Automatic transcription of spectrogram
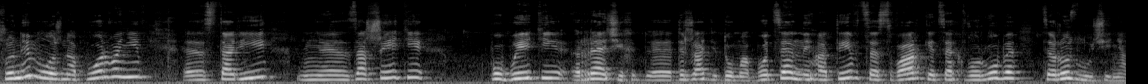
що не можна порвані, е, старі, е, зашиті. Побиті речі е, держати вдома, бо це негатив, це сварки, це хвороби, це розлучення.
